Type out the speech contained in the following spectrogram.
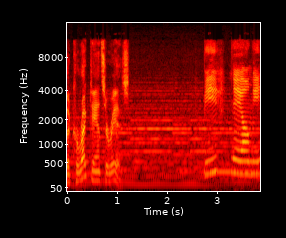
the correct answer is B. Naomi.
